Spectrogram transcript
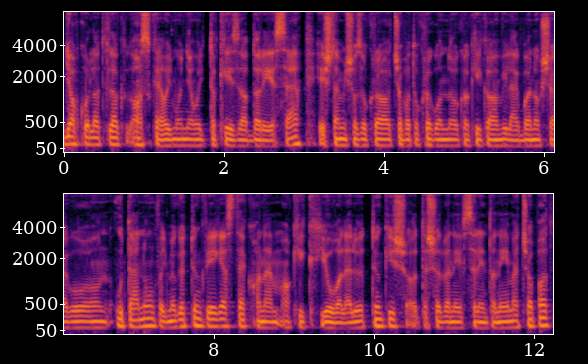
Gyakorlatilag azt kell, hogy mondjam, hogy a kézilabda része, és nem is azokra a csapatokra gondolok, akik a világbajnokságon utánunk vagy mögöttünk végeztek, hanem akik jóval előttünk is, ott esetben év szerint a német csapat.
